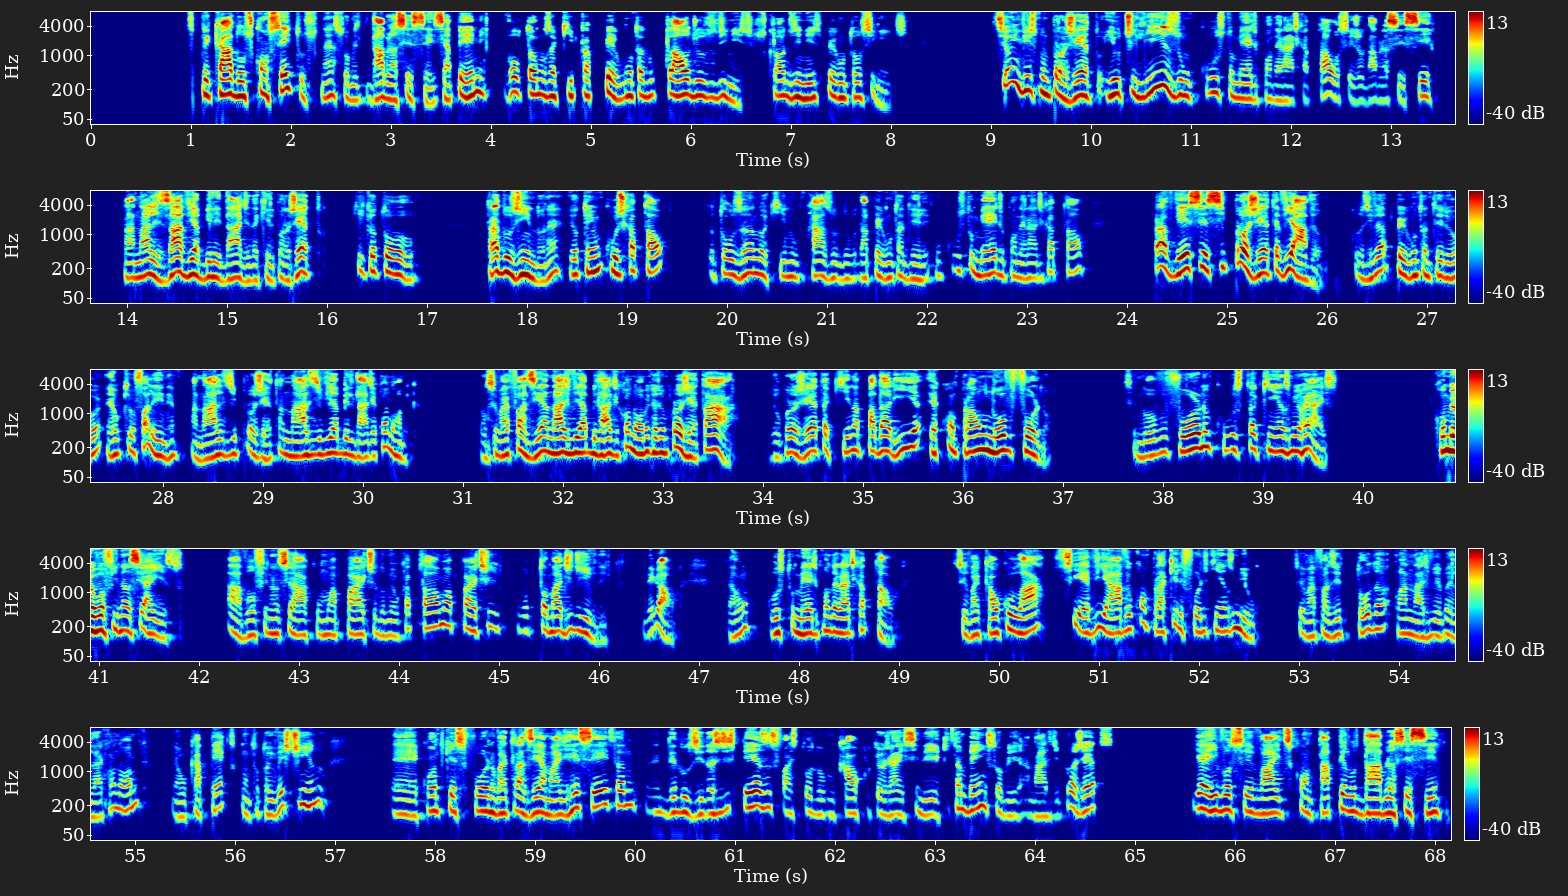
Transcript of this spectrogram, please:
Explicado os conceitos né, sobre WACC e CAPM, voltamos aqui para a pergunta do Cláudio Vinícius. Cláudio Vinícius perguntou o seguinte: se eu invisto num projeto e utilizo um custo médio ponderado de capital, ou seja, o WACC, para analisar a viabilidade daquele projeto, o que, que eu estou Traduzindo, né? Eu tenho um custo de capital, eu estou usando aqui, no caso do, da pergunta dele, o custo médio ponderado de capital, para ver se esse projeto é viável. Inclusive, a pergunta anterior é o que eu falei, né? Análise de projeto, análise de viabilidade econômica. Então, você vai fazer análise de viabilidade econômica de um projeto. Ah, meu projeto aqui na padaria é comprar um novo forno. Esse novo forno custa 500 mil reais. Como eu vou financiar isso? Ah, vou financiar com uma parte do meu capital, uma parte vou tomar de dívida. Legal. Então, custo médio ponderado de capital. Você vai calcular se é viável comprar aquele forno de 500 mil. Você vai fazer toda a análise de viabilidade econômica, né, o CAPEX, quanto eu estou investindo, é, quanto que esse forno vai trazer a mais de receita, né, deduzir as despesas, faz todo um cálculo que eu já ensinei aqui também sobre análise de projetos. E aí você vai descontar pelo WACC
